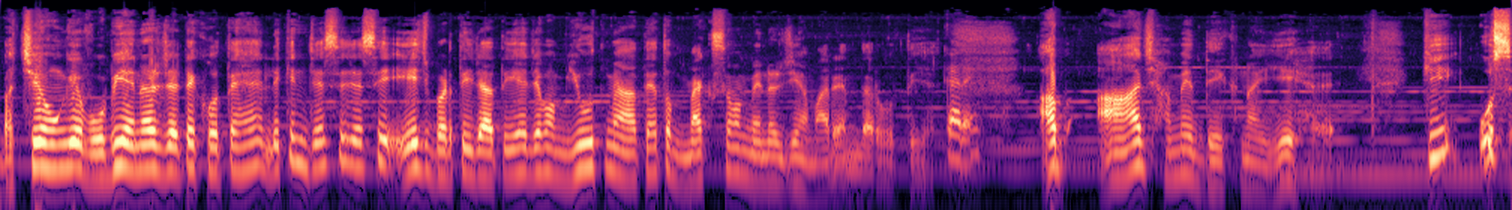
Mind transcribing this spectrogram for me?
बच्चे होंगे वो भी एनर्जेटिक होते हैं लेकिन जैसे जैसे एज बढ़ती जाती है जब हम यूथ में आते हैं तो मैक्सिमम एनर्जी हमारे अंदर होती है। अब आज हमें देखना ये है कि उस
